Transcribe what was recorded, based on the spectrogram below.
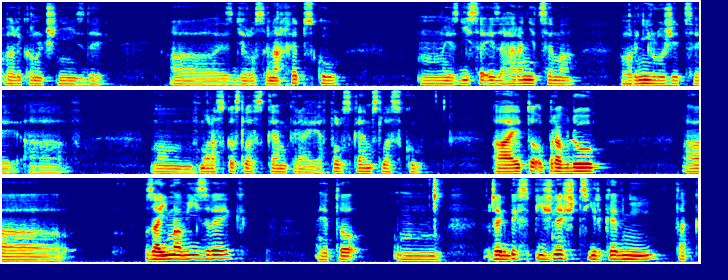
velikonoční jízdy. Jezdilo se na Chebsku, mm, jezdí se i za hranicema, v Horní Lužici a v Moravskoslezském kraji a v Polském Slezsku. A je to opravdu zajímavý zvyk. Je to, mm, řekl bych spíš než církevní, tak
